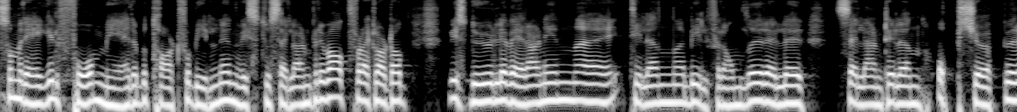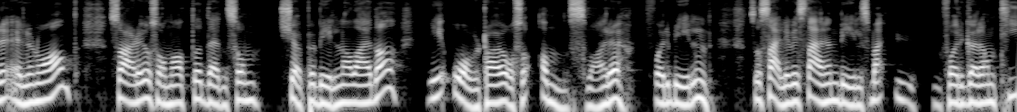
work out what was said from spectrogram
som regel få mer betalt for bilen din hvis du selger den privat. For det er klart at hvis du leverer den inn uh, til en bilforhandler, eller selger den til en oppkjøper eller noe annet, så er det jo sånn at den som kjøper bilen av deg da, de overtar jo også ansvaret for bilen. Så særlig hvis det er en bil som er utenfor garanti,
